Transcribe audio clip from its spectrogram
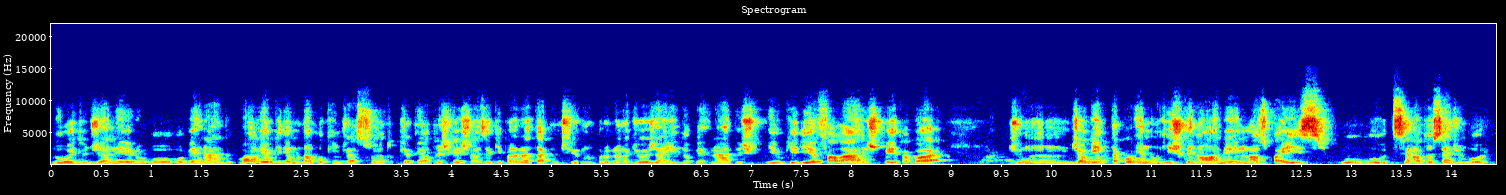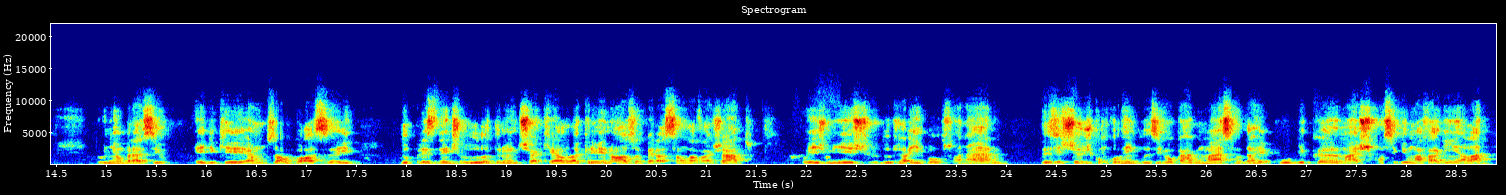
no 8 de janeiro, o, o, Bernardo. Bom, eu queria mudar um pouquinho de assunto, porque eu tenho outras questões aqui para tratar contigo no programa de hoje ainda, Bernardo. E eu queria falar a respeito agora de, um, de alguém que está correndo um risco enorme aí no nosso país, o senador Sérgio Moro, do União Brasil. Ele que é um dos algozes aí do presidente Lula durante aquela criminosa Operação Lava Jato, foi ex-ministro do Jair Bolsonaro, desistiu de concorrer, inclusive, ao cargo máximo da República, mas conseguiu uma vaguinha lá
